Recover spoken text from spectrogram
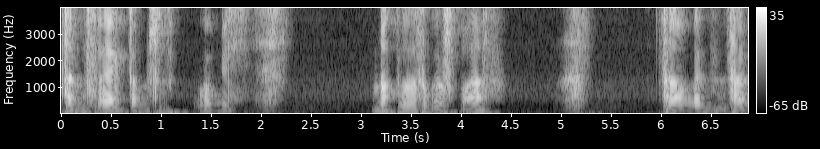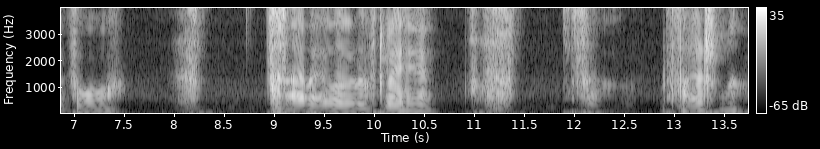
dann fragt und für mich macht das sogar Spaß. Ja, wenn es halt so von einer immer wieder das gleiche falsch macht.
